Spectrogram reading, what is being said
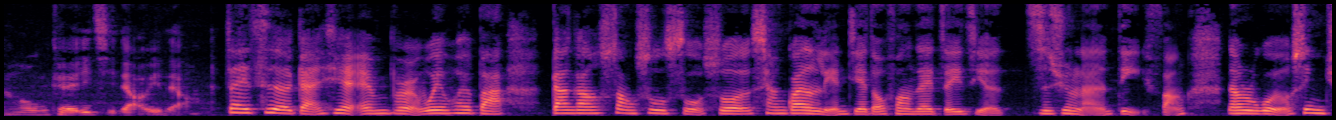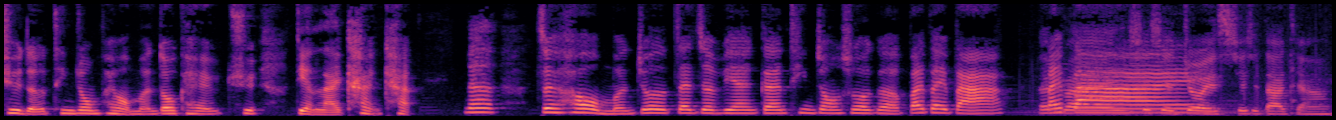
然后我们可以一起聊一聊。再一次的感谢 Amber，我也会把刚刚上述所说相关的连接都放在这一集的资讯栏的地方。那如果有兴趣的听众朋友们，都可以去点来看看。那最后，我们就在这边跟听众说个拜拜吧。拜拜，拜拜，谢谢 Joyce，谢谢大家。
